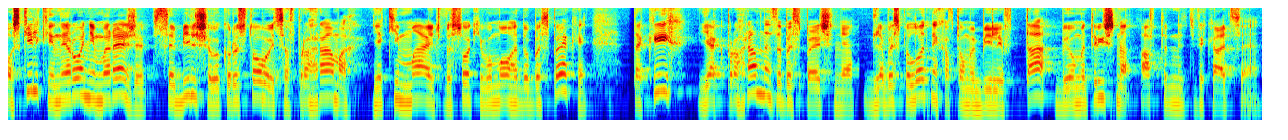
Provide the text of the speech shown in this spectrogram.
Оскільки нейронні мережі все більше використовуються в програмах, які мають високі вимоги до безпеки, таких як програмне забезпечення для безпілотних автомобілів та біометрична автентифікація.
